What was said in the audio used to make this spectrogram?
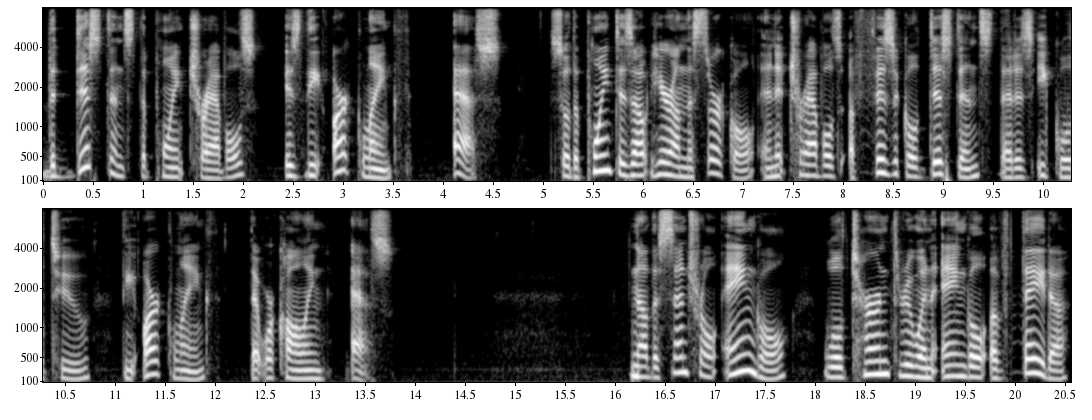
the distance the point travels is the arc length, s. So the point is out here on the circle and it travels a physical distance that is equal to the arc length that we're calling s. Now the central angle will turn through an angle of theta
